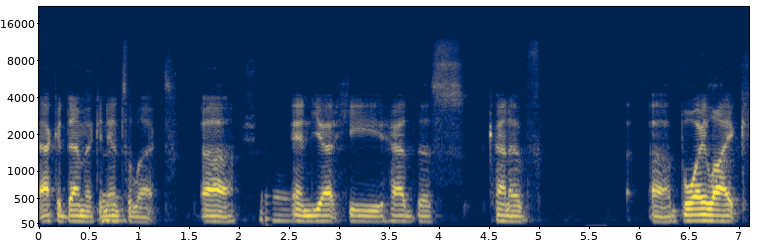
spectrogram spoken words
academic and intellect, uh, sure. and yet he had this kind of boy-like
